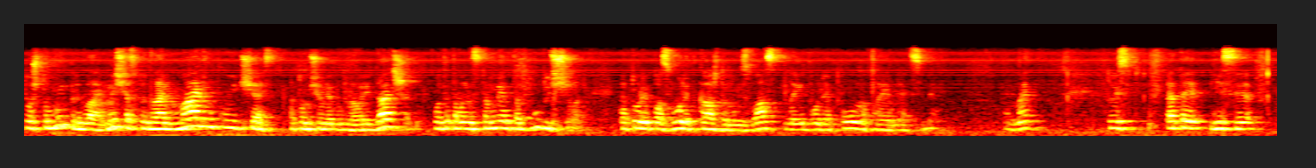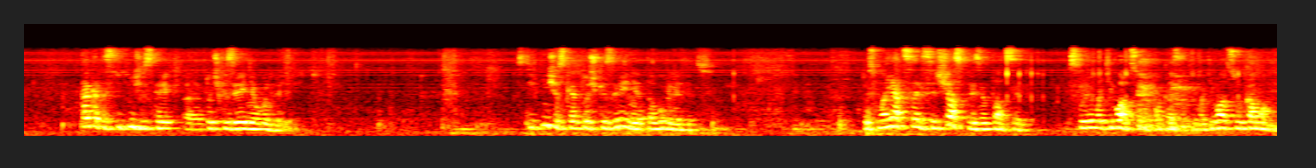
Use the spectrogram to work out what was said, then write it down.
то, что мы предлагаем, мы сейчас предлагаем маленькую часть, о том, чем я буду говорить дальше, вот этого инструмента будущего, который позволит каждому из вас наиболее полно проявлять себя. Понимаете? То есть это, если как это с технической э, точки зрения выглядит? С технической точки зрения это выглядит. То есть моя цель сейчас в презентации свою мотивацию показать, мотивацию команды.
